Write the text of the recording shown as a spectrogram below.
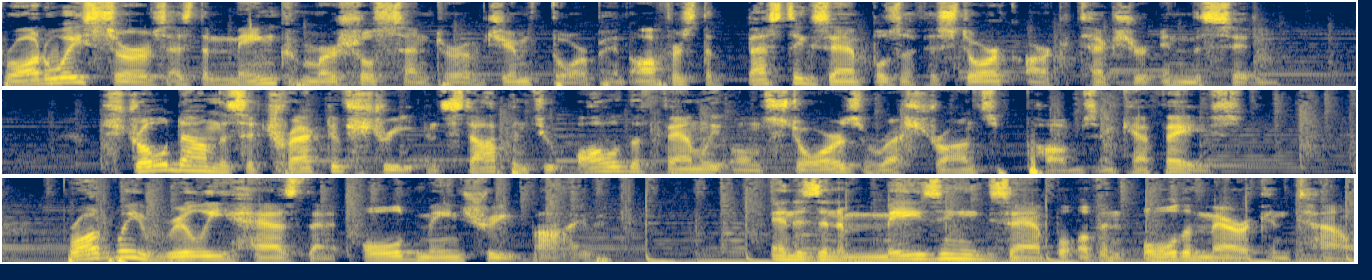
Broadway serves as the main commercial center of Jim Thorpe and offers the best examples of historic architecture in the city. Stroll down this attractive street and stop into all of the family owned stores, restaurants, pubs, and cafes. Broadway really has that old Main Street vibe and is an amazing example of an old American town.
